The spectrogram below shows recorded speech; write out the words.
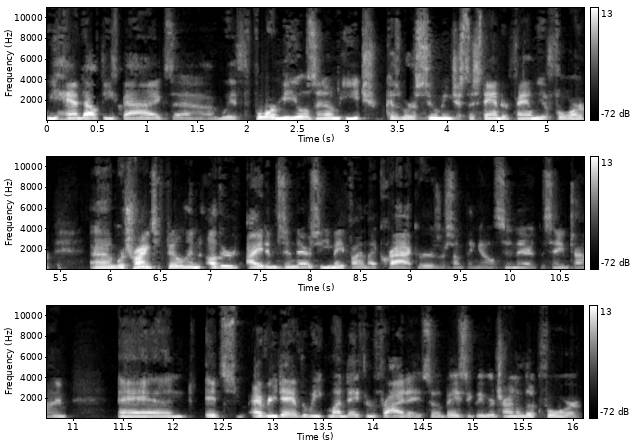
we hand out these bags uh, with four meals in them each because we're assuming just a standard family of four. Uh, we're trying to fill in other items in there, so you may find like crackers or something else in there at the same time. And it's every day of the week, Monday through Friday. So basically, we're trying to look for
